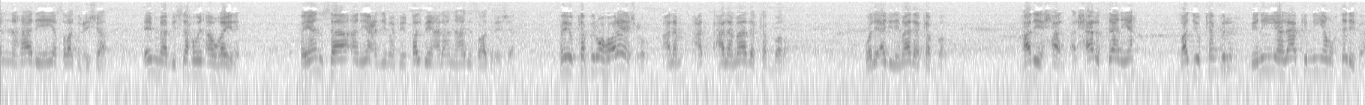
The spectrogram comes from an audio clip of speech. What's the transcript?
أن هذه هي صلاة العشاء إما بسهو أو غيره فينسى أن يعزم في قلبه على أن هذه صلاة العشاء. فيكبر وهو لا يشعر على على ماذا كبر؟ ولأجل ماذا كبر؟ هذه حال. الحالة الثانية قد يكبر بنية لكن نية مختلفة.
